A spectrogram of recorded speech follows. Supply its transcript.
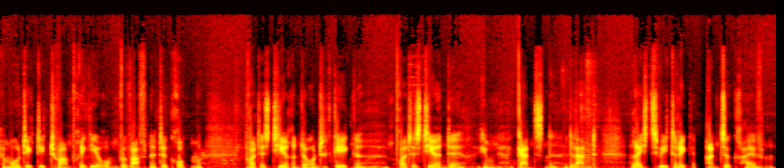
ermutigt die Trump-Regierung bewaffnete Gruppen, Protestierende und Gegenprotestierende im ganzen Land rechtswidrig anzugreifen.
